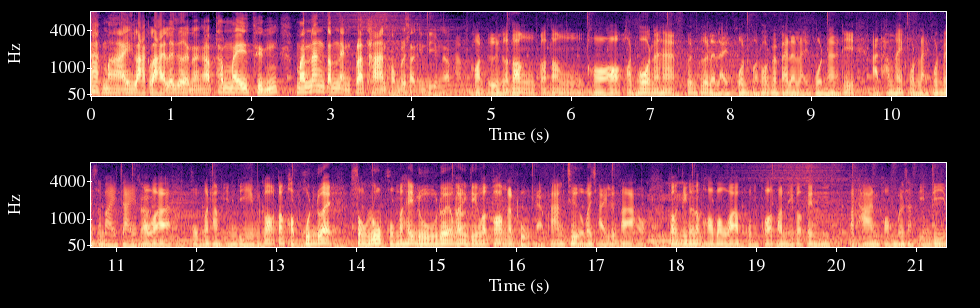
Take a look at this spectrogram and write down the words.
มากมายหลากหลายเหลือเกินนะครับทำไมถึงมานั่งตำแหน่งประธานของบริษัทอินดีมครับ ก่อนอื่นก็ต้องก็ต้องขอขอโทษนะฮะเพื่อนๆหลายๆคนขอโทษแฟนๆหลาย ๆคนนะที่อาจทำให้คนหลายคนไม่สบายใจ เพราะว่าผมมาทำอินดีมก็ต้องขอบคุณด้วย ส่งรูปผมมาให้ดูด้วยครัว่าบจริงๆว่ากล้องอะถูกแอบอ้างชื่อเอาไปใช้หรือเปล่าอืมก็จริงๆก็ต้องขอบอกว่าผมก็ตอนนี้ก็เป็นประธานของบริษัทอินดีม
